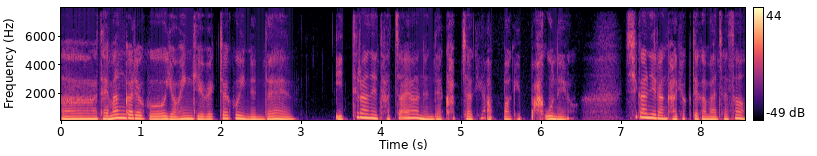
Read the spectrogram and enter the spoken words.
아, 대만 가려고 여행 계획 짜고 있는데 이틀 안에 다 짜야 하는데 갑자기 압박이 빡 오네요. 시간이랑 가격대가 맞아서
